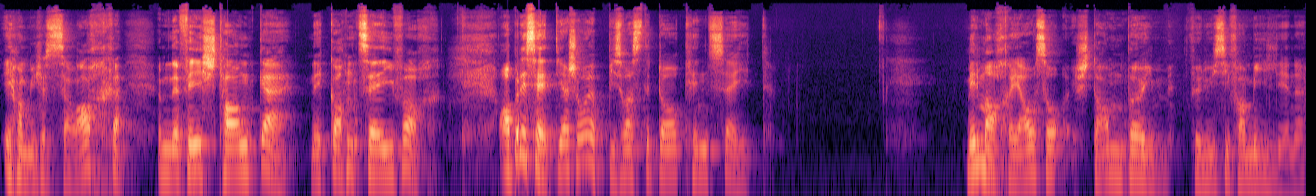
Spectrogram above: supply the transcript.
Ich musste lachen, einem Fisch die Hand geben. Nicht ganz einfach. Aber es hat ja schon etwas, was der Dawkins sagt. Wir machen ja auch so Stammbäume für unsere Familien.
